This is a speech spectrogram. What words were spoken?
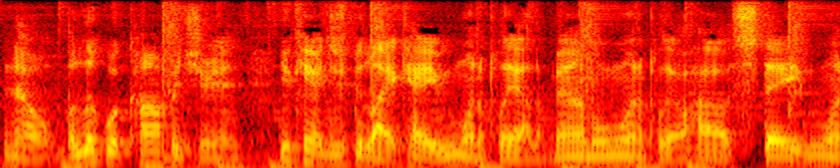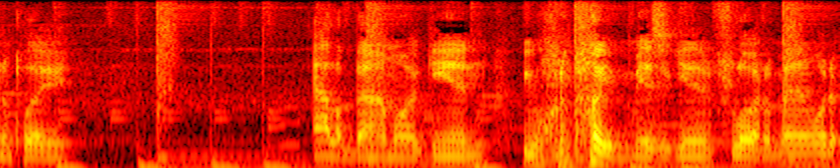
No. But look what conference you're in. You can't just be like, hey, we want to play Alabama, we want to play Ohio State, we want to play Alabama again, we want to play Michigan, Florida. Man, what?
